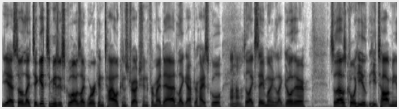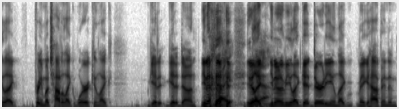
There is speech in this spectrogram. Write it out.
yeah, so like to get to music school, I was like working tile construction for my dad, like after high school, Uh-huh. to like save money to like go there. So that was cool. He he taught me like pretty much how to like work and like get it get it done. You know, Right. you know, like Yeah. you know what I mean, like get dirty and like make it happen. And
